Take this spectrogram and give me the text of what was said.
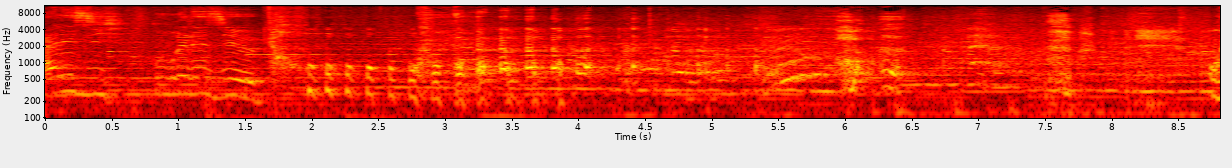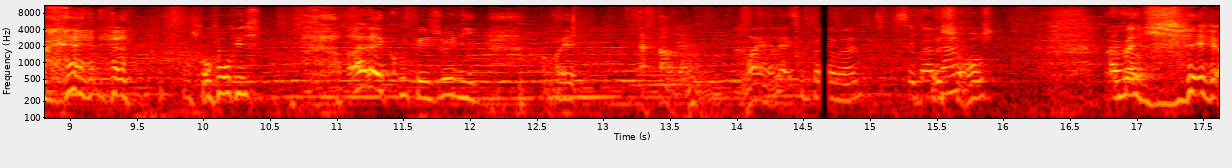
Allez-y, ouvrez les yeux. Ouais. oui. Ah, la coupe est jolie. Ouais. Ah, Ouais, la coupe est pas mal. C'est pas Ça mal change. Ah, Alors- maquillée.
